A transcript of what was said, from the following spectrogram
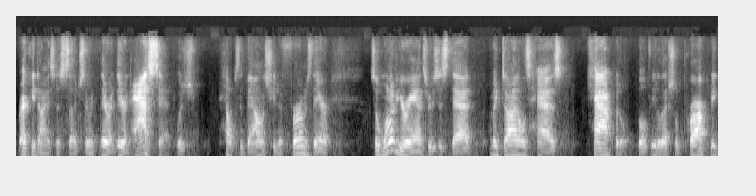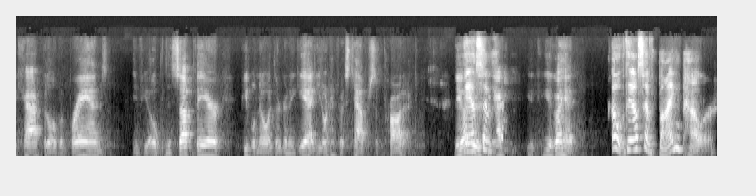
recognized as such. They're, they're, they're an asset which helps the balance sheet of firms there. So one of your answers is that mcdonald's has capital both intellectual property capital of a brand. If you open this up there people know what they're going to get. You don't have to establish a product. The other also, yeah, go ahead Oh, they also have buying power.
